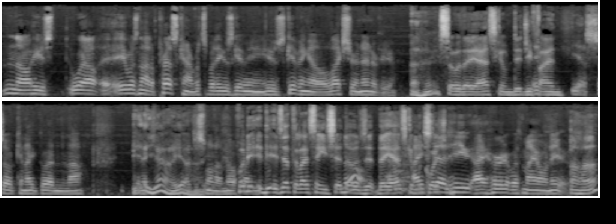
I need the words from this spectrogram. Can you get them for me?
No, he was, well, it was not a press conference, but he was giving, he was giving a lecture and interview. uh-huh. so they asked him, "Did you It- find?" Yes, so can I go ahead and now? Yeah, yeah, yeah. I just want to know if What I, is that the last thing he said? though? No. Is that they asked him I a question? I said he, I heard it with my own ears. Uh huh.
